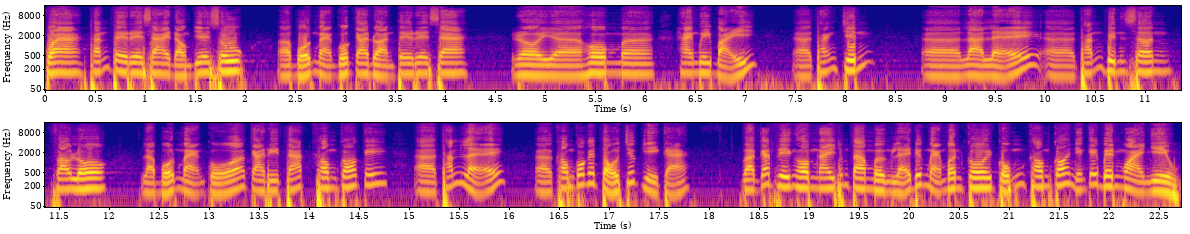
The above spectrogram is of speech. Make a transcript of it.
qua Thánh Teresa hay Đồng Giêsu, bổn mạng của ca đoàn Teresa, rồi hôm 27 tháng 9 là lễ Thánh Vincent Paulo là bổn mạng của Caritas không có cái à, thánh lễ à, không có cái tổ chức gì cả. Và cách riêng hôm nay chúng ta mừng lễ Đức Mẹ Bên Côi cũng không có những cái bên ngoài nhiều.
